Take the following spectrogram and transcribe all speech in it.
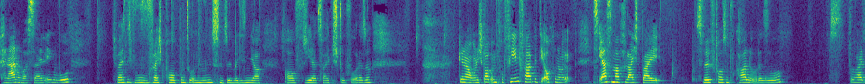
keine Ahnung was sein, irgendwo. Ich weiß nicht, wo vielleicht Powerpunkte und Münzen sind, weil die sind ja auf jeder zweiten Stufe oder so. Genau, und ich glaube, im Trophäenpfad wird die auch das erste Mal vielleicht bei 12.000 Pokale oder so. So halt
